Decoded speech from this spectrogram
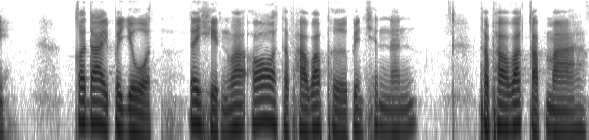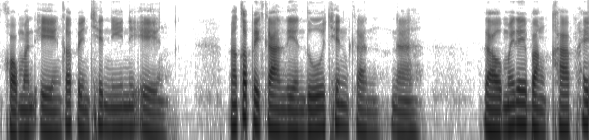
นี่ก็ได้ประโยชน์ ได้เห็นว่าอ้อสภาวะเผลอเป็นเช่นนั้น สภาวะกลับมาของมันเองก็เป็นเช่นนี้นี่เอง มันก็เป็นการเรียนรู้เช่นกันนะ เราไม่ได้บังคับให้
